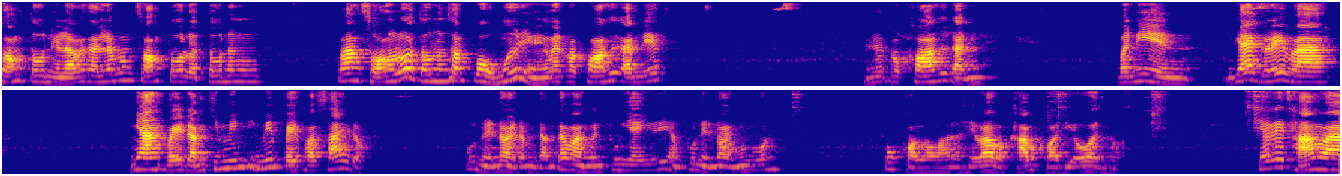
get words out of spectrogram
สองตัวนี่ละว่าแต่แล้วมันสองตัวละตัวหนึ่งวางสองโลตัวหนึ่งสองโป้มือนี่มันปลาคอคือกันเนี้ยมันปลาคอคือกัน วันนี้ยายก็เลยว่าย่างไปดำชิมิ้นชิมิ้นไปพอไซดอก ผู้หน่อยๆดำๆแต่ว่าเป็นผู้ใหญ่อยู่ที่อย่างผู้หน่อยๆม้วนๆผู้ขอรอเห็นว่าบักขามขอเดียวกันเถอะยายเลยถามว่า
